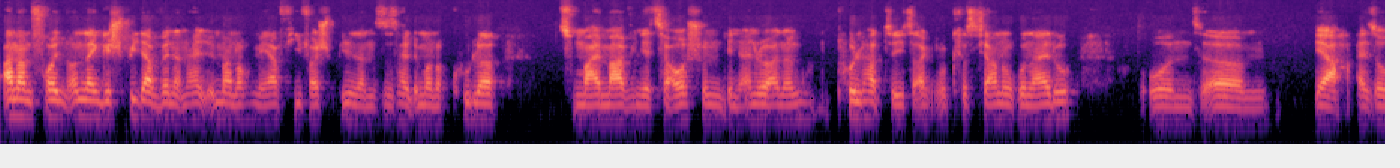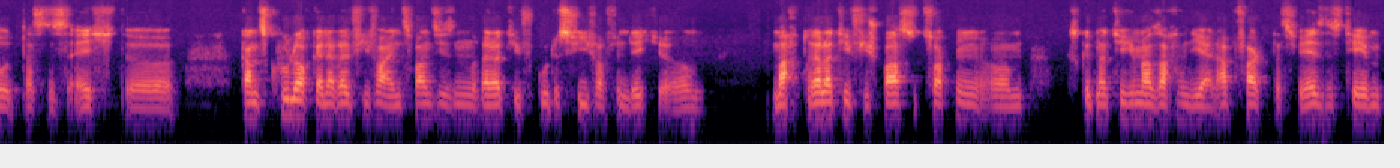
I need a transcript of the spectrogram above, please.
anderen Freunden online gespielt, aber wenn dann halt immer noch mehr FIFA spielen, dann ist es halt immer noch cooler, Zumal Marvin jetzt ja auch schon den einen oder anderen guten Pull hatte. Ich sage nur Cristiano Ronaldo. Und ähm, ja, also das ist echt äh, ganz cool. Auch generell FIFA 21 ist ein relativ gutes FIFA, finde ich. Ähm, macht relativ viel Spaß zu zocken. Ähm, es gibt natürlich immer Sachen, die einen abfuckt. Das Wählsystem.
